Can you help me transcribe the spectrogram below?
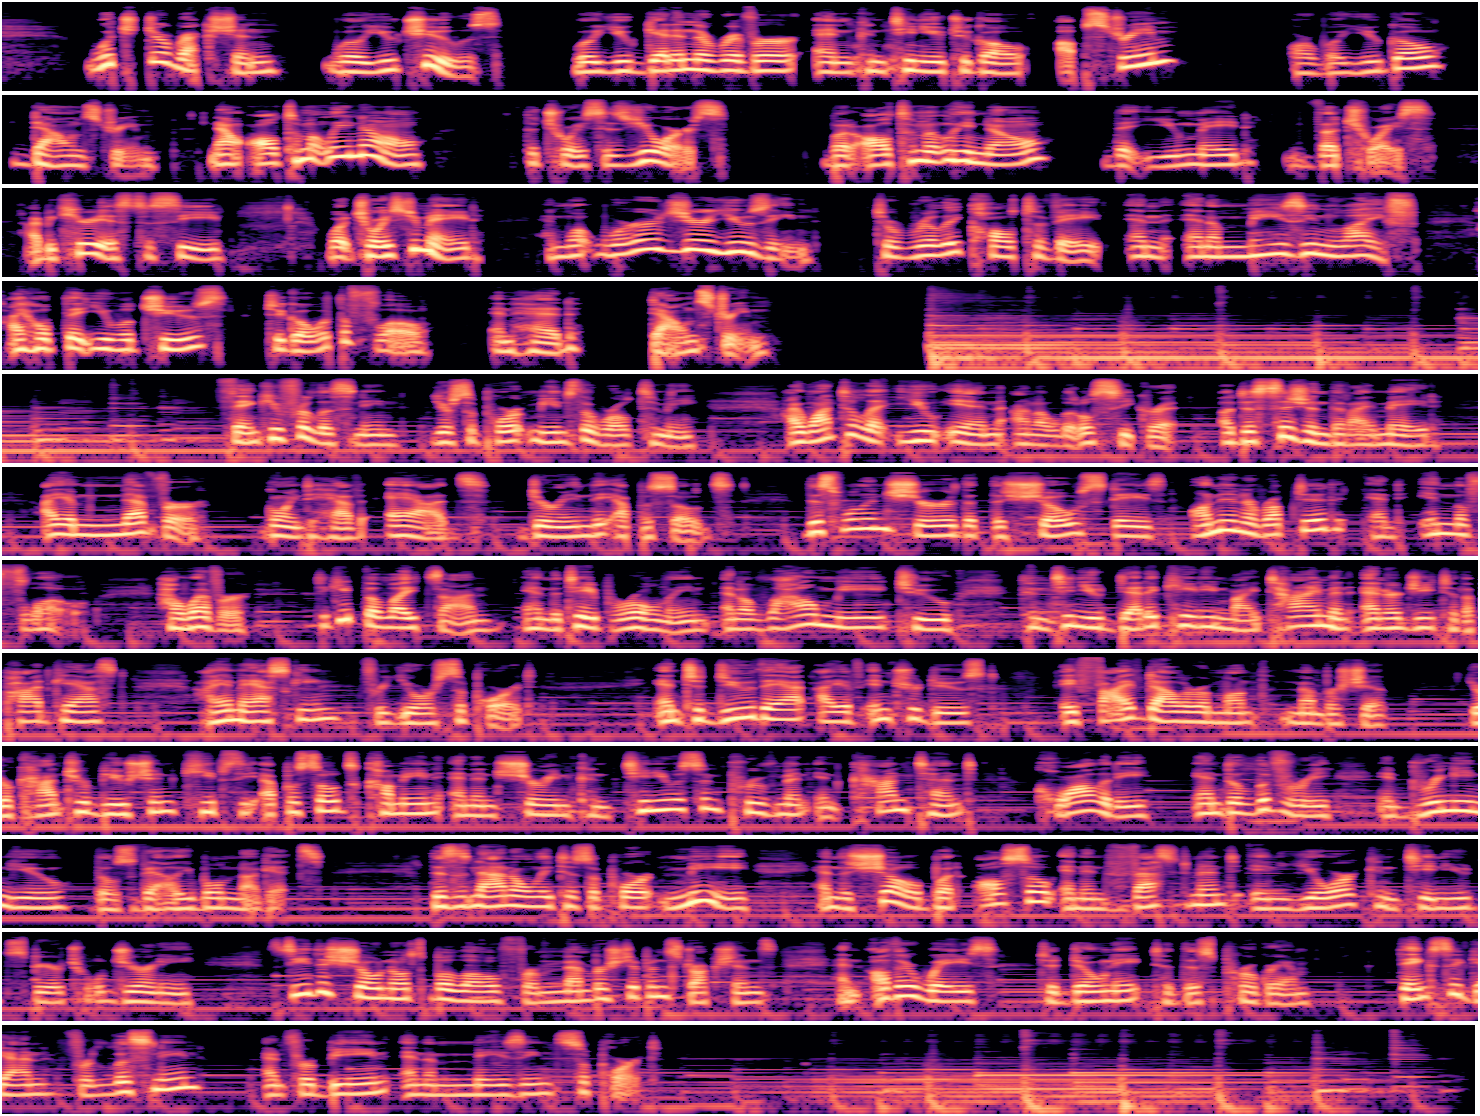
which direction will you choose? Will you get in the river and continue to go upstream, or will you go downstream? Now, ultimately, know the choice is yours, but ultimately, know that you made the choice. I'd be curious to see what choice you made and what words you're using to really cultivate an, an amazing life. I hope that you will choose to go with the flow and head downstream. Thank you for listening. Your support means the world to me. I want to let you in on a little secret, a decision that I made. I am never going to have ads during the episodes. This will ensure that the show stays uninterrupted and in the flow. However, to keep the lights on and the tape rolling and allow me to continue dedicating my time and energy to the podcast, I am asking for your support. And to do that, I have introduced a $5 a month membership. Your contribution keeps the episodes coming and ensuring continuous improvement in content, quality, and delivery in bringing you those valuable nuggets. This is not only to support me and the show, but also an investment in your continued spiritual journey. See the show notes below for membership instructions and other ways to donate to this program. Thanks again for listening and for being an amazing support. Bye.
